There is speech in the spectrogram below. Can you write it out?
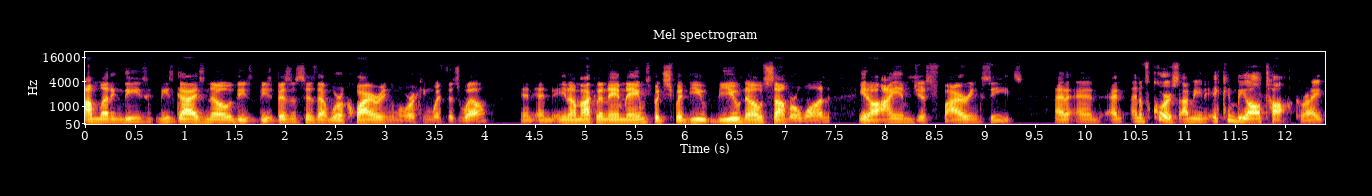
I'm letting these these guys know these these businesses that we're acquiring and we're working with as well. And and you know, I'm not going to name names, but but you you know some or one. You know, I am just firing seeds. And and and, and of course, I mean, it can be all talk, right?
